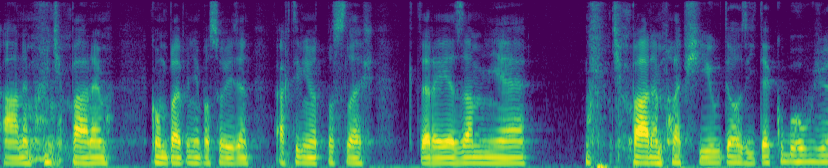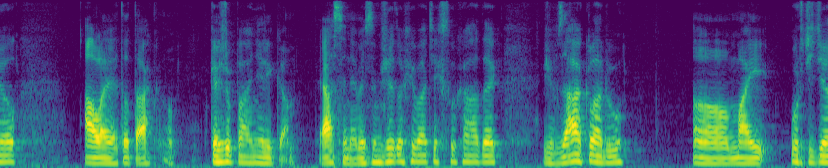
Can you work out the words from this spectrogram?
a nebo tím pádem kompletně posoudit ten aktivní odposlech, který je za mě tím pádem lepší u toho zíteku, bohužel, ale je to tak. No. Každopádně říkám, já si nemyslím, že je to chyba těch sluchátek, že v základu uh, mají určitě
